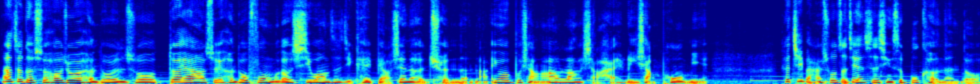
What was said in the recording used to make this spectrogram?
那这个时候就会很多人说：“对啊，所以很多父母都希望自己可以表现得很全能啊，因为不想要让小孩理想破灭。”可基本上说这件事情是不可能的，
